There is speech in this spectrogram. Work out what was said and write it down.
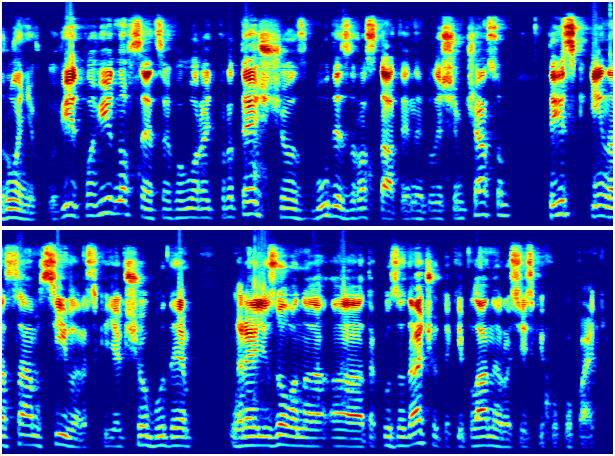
дронівку. Відповідно, все це говорить про те, що буде зростати найближчим часом тиск і на сам Сіверськ, якщо буде реалізовано е, таку задачу, такі плани російських окупантів.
